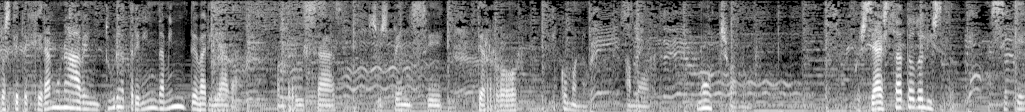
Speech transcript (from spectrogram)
los que tejerán una aventura tremendamente variada, con risas, suspense, terror y, como no, amor, mucho amor. Pues ya está todo listo, así que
